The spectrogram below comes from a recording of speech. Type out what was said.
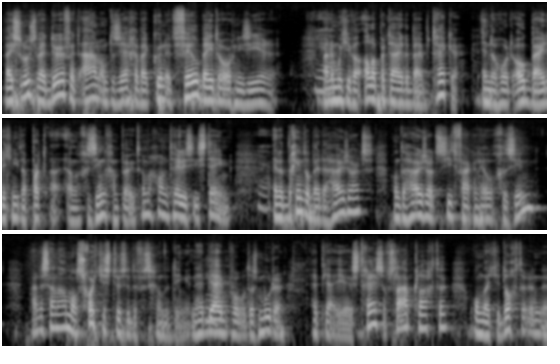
Wij Solutions, wij durven het aan om te zeggen, wij kunnen het veel beter organiseren. Ja. Maar dan moet je wel alle partijen erbij betrekken. En er hoort ook bij dat je niet apart aan het gezin gaat peuteren, maar gewoon het hele systeem. Ja. En dat begint al bij de huisarts, want de huisarts ziet vaak een heel gezin. Maar er staan allemaal schotjes tussen de verschillende dingen. Dan heb Ja. jij bijvoorbeeld als moeder heb jij eh, stress of slaapklachten, omdat je dochter een eh,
